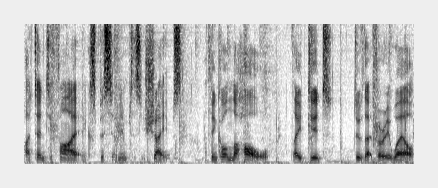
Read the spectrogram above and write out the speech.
identify explicit and implicit shapes, I think on the whole, they did do that very well.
